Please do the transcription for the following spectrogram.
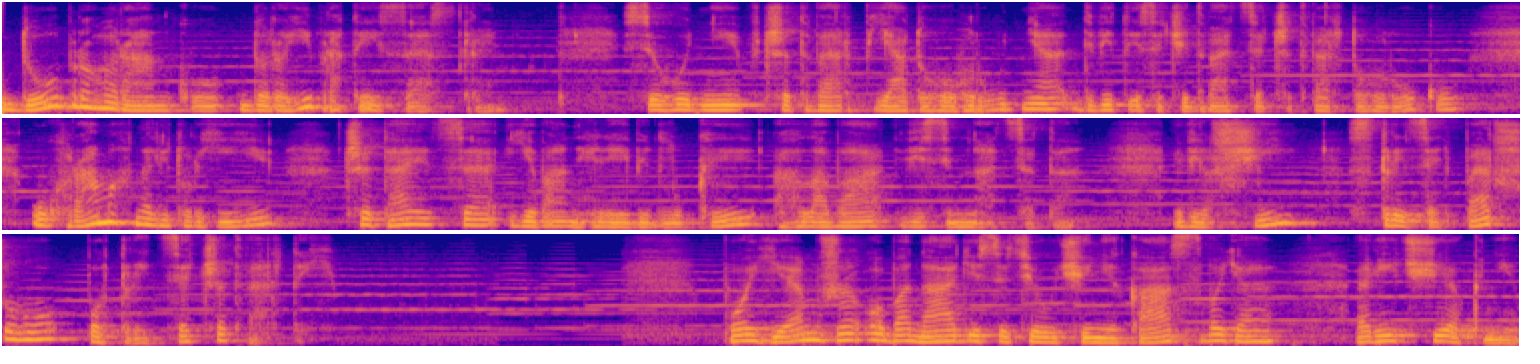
Доброго ранку, дорогі брати і сестри. Сьогодні, в четвер 5 грудня 2024 року, у храмах на літургії читається Євангеліє від Луки, глава 18, вірші з 31 по 34. Поем же оба надесяти ученика своя, рече к ним,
